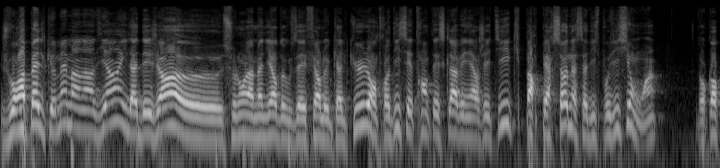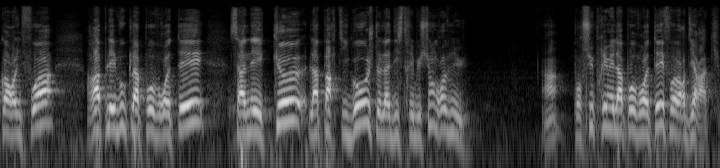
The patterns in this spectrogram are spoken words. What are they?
Je vous rappelle que même un Indien, il a déjà, euh, selon la manière dont vous allez faire le calcul, entre 10 et 30 esclaves énergétiques par personne à sa disposition. Hein. Donc encore une fois, rappelez-vous que la pauvreté, ça n'est que la partie gauche de la distribution de revenus. Hein. Pour supprimer la pauvreté, il faut avoir d'Irak.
